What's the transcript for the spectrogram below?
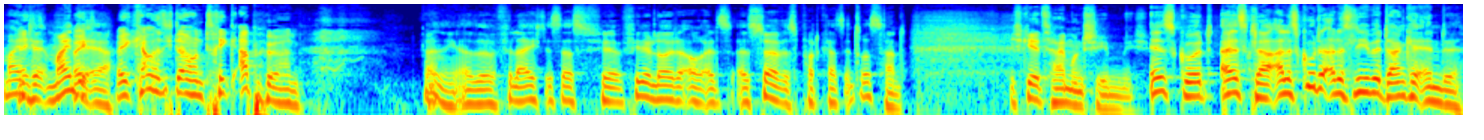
Meinte, meinte Weil, er. weil kann man sich da noch einen Trick abhören. Weiß nicht, also vielleicht ist das für viele Leute auch als, als Service-Podcast interessant. Ich gehe jetzt heim und schäme mich. Ist gut, alles klar. Alles Gute, alles Liebe, danke, Ende.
